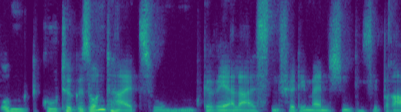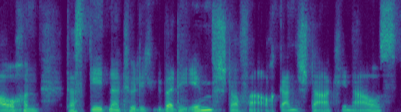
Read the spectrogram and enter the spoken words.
um gute Gesundheit zu gewährleisten für die Menschen, die sie brauchen. Das geht natürlich über die Impfstoffe auch ganz stark hinaus.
